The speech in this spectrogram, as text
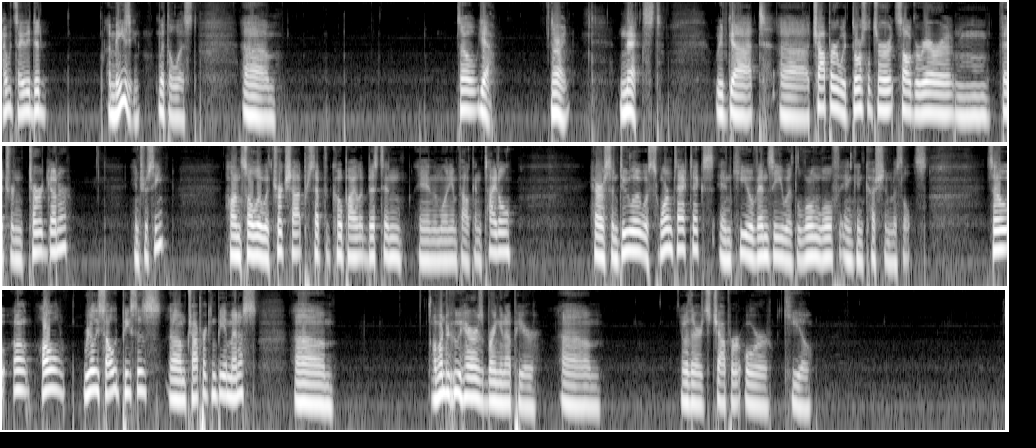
I would say they did amazing with the list. Um, so yeah. All right. Next, we've got uh, Chopper with dorsal turret, Saw Gerrera, mm, veteran turret gunner. Interesting. Han Solo with trick shot, perceptive co-pilot Bistan, and the Millennium Falcon title. Hera Syndulla with swarm tactics, and Keo Venzi with lone wolf and concussion missiles. So uh, all really solid pieces. Um, Chopper can be a menace. Um, I wonder who Hera's bringing up here. Um, whether it's Chopper or Keo.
